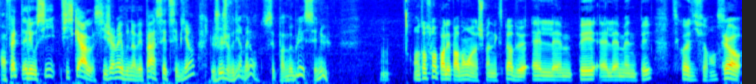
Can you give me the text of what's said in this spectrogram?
en fait, elle est aussi fiscale. Si jamais vous n'avez pas assez de ces biens, le juge va vous dire, mais non, c'est pas meublé, c'est nu. On entend souvent parler, pardon, je ne suis pas un expert, de LMP, LMNP. C'est quoi la différence? Alors,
